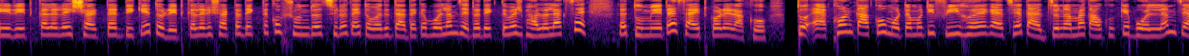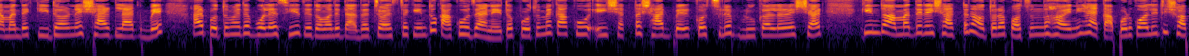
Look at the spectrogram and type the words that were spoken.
এই রেড কালারের শার্টটার দিকে। তো রেড কালারের শার্টটা দেখতে খুব সুন্দর ছিল, তাই তোমাদের দাদাকে বললাম যে এটা দেখতে বেশ ভালো লাগছে, তা তুমি এটা সাইড করে রাখো। তো এখন কাকু মোটামুটি ফ্রি হয়ে গেছে, তার জন্য আমরা কাকুকে বললাম যে আমাদের কী ধরনের শার্ট লাগবে। আর প্রথমে তো বলেছি যে তোমাদের দাদার চয়েসটা কিন্তু কাকু জানে। তো প্রথমে কাকু এই একটা শার্ট বের করছিল ব্লু কালারের শার্ট। কিন্তু আমাদের এই শার্টটা না অতটা পছন্দ হয়নি। হ্যাঁ কাপড় কোয়ালিটি সব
